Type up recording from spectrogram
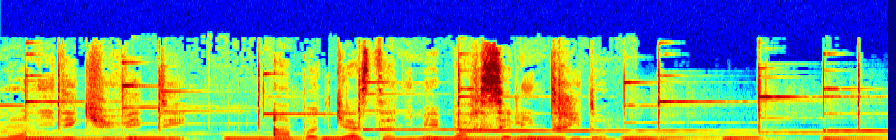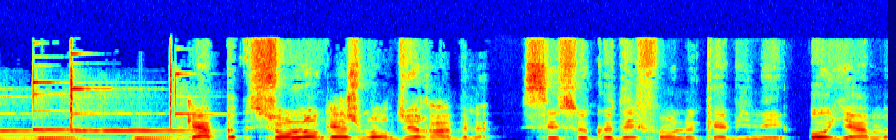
Mon idée QVT, un podcast animé par Céline Tridon. Cap sur l'engagement durable, c'est ce que défend le cabinet OYAM.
